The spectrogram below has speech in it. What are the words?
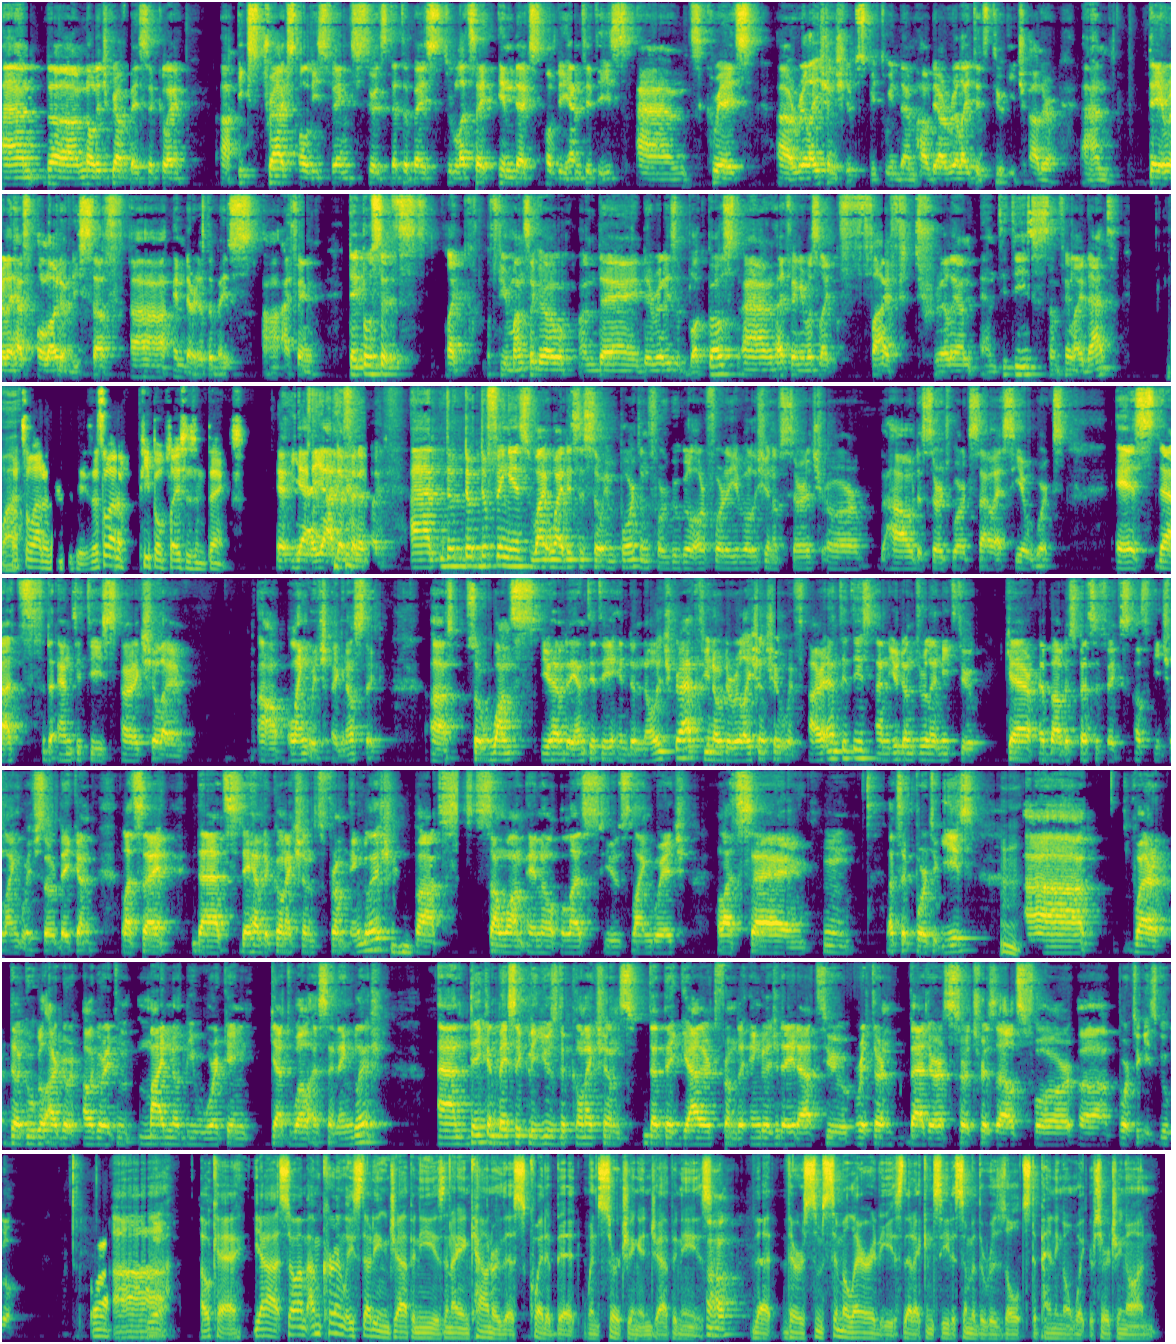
And the knowledge graph basically uh, extracts all these things to its database to, let's say, index of the entities and creates uh, relationships between them, how they are related to each other. And they really have a lot of this stuff uh, in their database. Uh, I think they posted like a few months ago and they, they released a blog post and I think it was like 5 trillion entities, something like that. Wow. That's a lot of entities. That's a lot of people, places, and things. Yeah, yeah, definitely. and the, the, the thing is why, why this is so important for Google or for the evolution of search or how the search works, how SEO works, is that the entities are actually uh, language agnostic. Uh, so once you have the entity in the knowledge graph, you know the relationship with other entities, and you don't really need to care about the specifics of each language. So they can, let's say, that they have the connections from English, mm-hmm. but someone in a less used language, let's say, hmm, let's say Portuguese, mm. uh, where the Google algorithm might not be working that well as in English and they can basically use the connections that they gathered from the English data to return better search results for uh, Portuguese Google. Wow. Uh, yeah. Okay. Yeah. So I'm, I'm currently studying Japanese and I encounter this quite a bit when searching in Japanese. Uh-huh. That there's some similarities that I can see to some of the results depending on what you're searching on.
